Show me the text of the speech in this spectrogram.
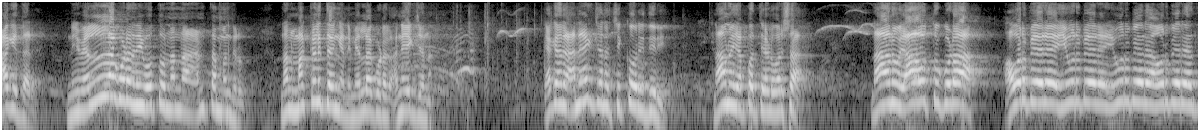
ಆಗಿದ್ದಾರೆ. ನೀವೆಲ್ಲ ಕೂಡ ನೀವತ್ತು ನನ್ನ ಅಣ್ಣ ತಮ್ಮಂದಿರು ನನ್ನ ಮಕ್ಕಳಿದ್ದಂಗೆ ನಿಮ್ಮೆಲ್ಲ ಕೂಡ ಅನೇಕ ಜನ. ಯಾಕಂದರೆ ಅನೇಕ ಜನ ಚಿಕ್ಕವರು ಇದ್ದೀರಿ. ನಾನು ಎಪ್ಪತ್ತೇಳು ವರ್ಷ. ನಾನು ಯಾವತ್ತೂ ಕೂಡ ಅವರು ಬೇರೆ, ಇವರು ಬೇರೆ ಇವರು ಬೇರೆ, ಅವರು ಬೇರೆ ಅಂತ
